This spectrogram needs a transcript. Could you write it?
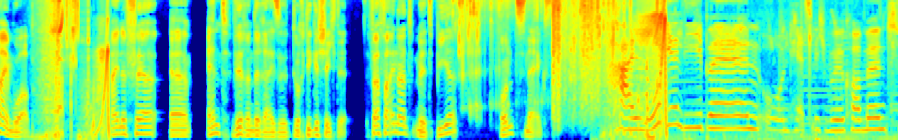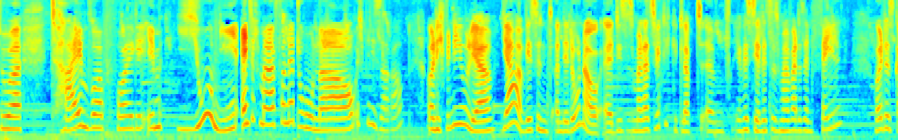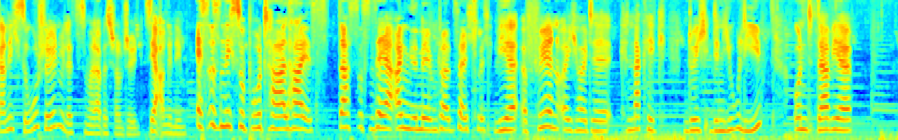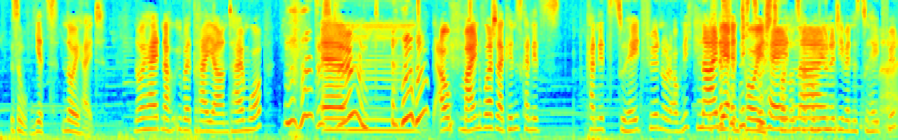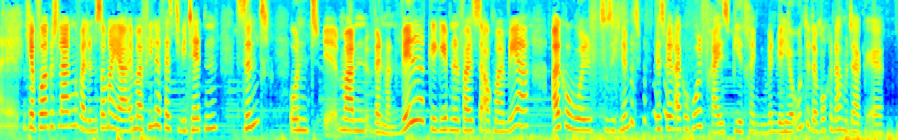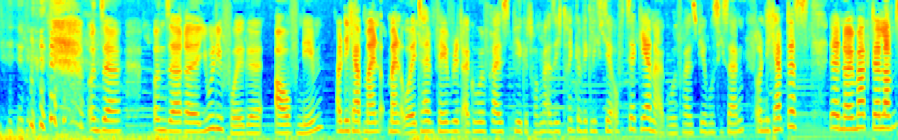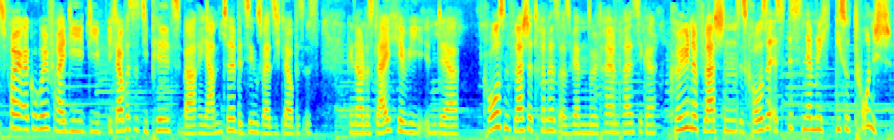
Time Warp. Eine ver äh, entwirrende Reise durch die Geschichte. Verfeinert mit Bier und Snacks. Hallo ihr Lieben und herzlich willkommen zur Time Warp Folge im Juni. Endlich mal von der Donau. Ich bin die Sarah. Und ich bin die Julia. Ja, wir sind an der Donau. Äh, dieses Mal hat es wirklich geklappt. Ähm, ihr wisst ja, letztes Mal war das ein Fail. Heute ist gar nicht so schön wie letztes Mal, aber es ist schon schön. Sehr angenehm. Es ist nicht so brutal heiß. Das ist sehr angenehm tatsächlich. Wir führen euch heute knackig durch den Juli. Und da wir. So, jetzt Neuheit. Neuheit nach über drei Jahren Time Warp. das Ähm, auf meinen Vorschlag hin, es kann jetzt, kann jetzt zu Hate führen oder auch nicht. Nein, ich das wäre führt nicht zu enttäuscht Hate, von unserer nein. Community, wenn es zu Hate führt. Nein. Ich habe vorgeschlagen, weil im Sommer ja immer viele Festivitäten sind und äh, man, wenn man will, gegebenenfalls auch mal mehr Alkohol zu sich nimmt, dass wir ein alkoholfreies Bier trinken, wenn wir hier unter der Woche Nachmittag äh, unser, unsere Juli-Folge aufnehmen. Und ich habe mein, mein All-Time-Favorite alkoholfreies Bier getrunken. Also ich trinke wirklich sehr oft sehr gerne alkoholfreies Bier, muss ich sagen. Und ich habe das äh, Neumarkt der Lamsbräu alkoholfrei. Die, die, ich glaube, es ist die Pilz-Variante, beziehungsweise ich glaube, es ist genau das gleiche wie in der großen Flasche drin ist. Also wir haben 0,33er grüne Flaschen. Das große, es ist nämlich isotonisch.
